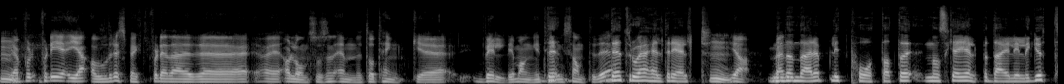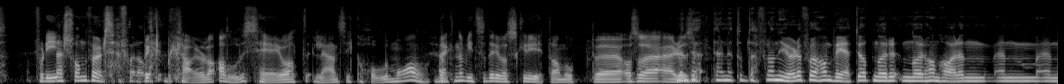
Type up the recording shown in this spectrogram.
Mm. Ja, for, fordi Jeg har all respekt for det der uh, Alonso sin evne til å tenke veldig mange ting Det- samtidig. Det tror jeg er helt reelt. Mm. ja, Men, men den der litt påtatte 'nå skal jeg hjelpe deg, lille gutt', fordi det er sånn følelse jeg får av det. Beklager, alle ser jo at Lance ikke holder mål. Det er ikke noe vits å drive og skryte han opp. eh, er det, det, det er nettopp derfor han gjør det, for han vet jo at når, når han har en, en, en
